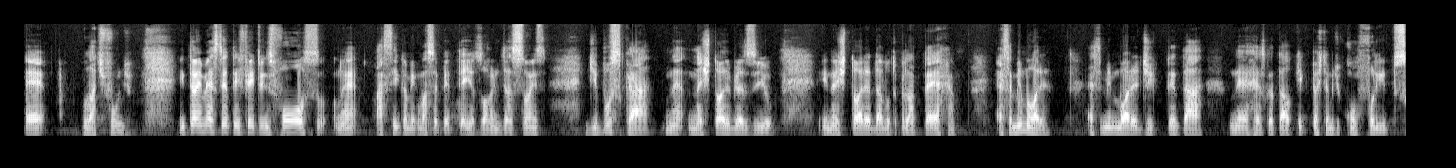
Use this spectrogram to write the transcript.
é latifúndio. Então a MST tem feito um esforço, né, assim também como a CPT e outras organizações, de buscar né, na história do Brasil e na história da luta pela terra essa memória. Essa memória de tentar né, resgatar o que, que nós temos de conflitos,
